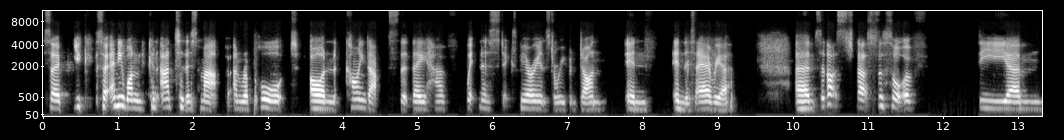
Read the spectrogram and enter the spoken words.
So you so anyone can add to this map and report on kind acts that they have witnessed, experienced, or even done in in this area. Um, so that's that's the sort of the um,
